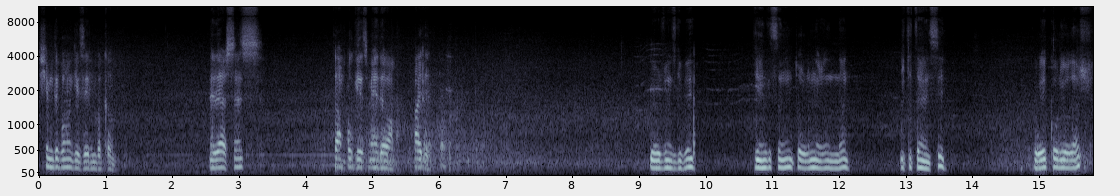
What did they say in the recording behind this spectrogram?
Şimdi bunu gezelim bakalım. Ne dersiniz? Temple gezmeye devam. Haydi. Gördüğünüz gibi Cengiz Han'ın torunlarından iki tanesi burayı koruyorlar.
